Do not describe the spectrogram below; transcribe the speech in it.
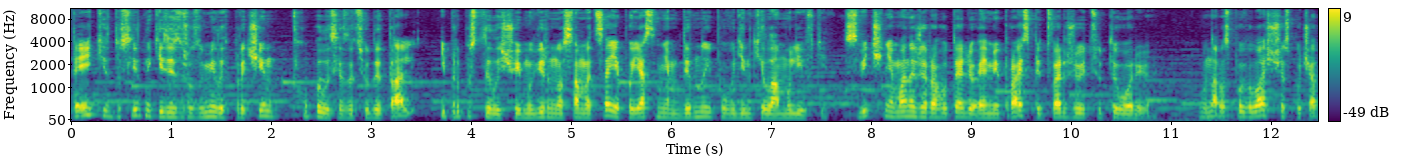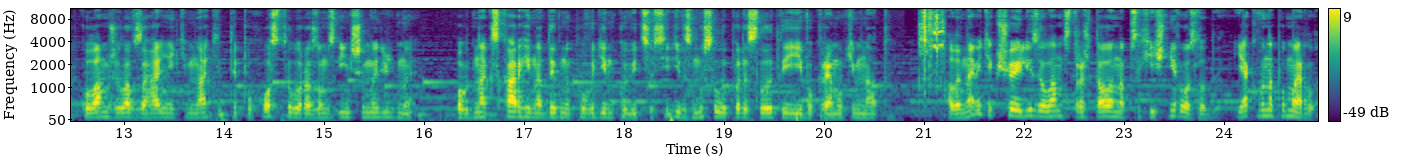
Деякі з дослідників зі зрозумілих причин вхопилися за цю деталь і припустили, що ймовірно саме це є поясненням дивної поведінки лам у ліфті. Свідчення менеджера готелю Емі Прайс підтверджують цю теорію. Вона розповіла, що спочатку Лам жила в загальній кімнаті типу хостелу разом з іншими людьми. Однак скарги на дивну поведінку від сусідів змусили переселити її в окрему кімнату. Але навіть якщо Еліза Лам страждала на психічні розлади, як вона померла?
